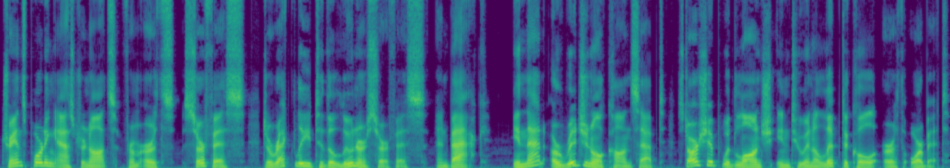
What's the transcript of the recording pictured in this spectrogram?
transporting astronauts from Earth's surface directly to the lunar surface and back. In that original concept, Starship would launch into an elliptical Earth orbit,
